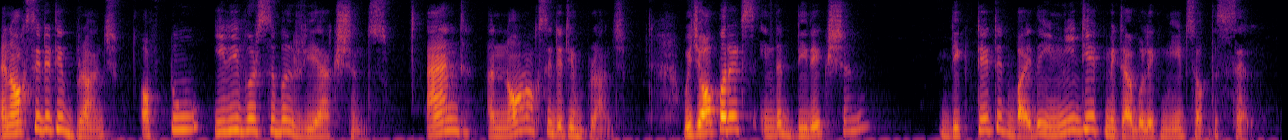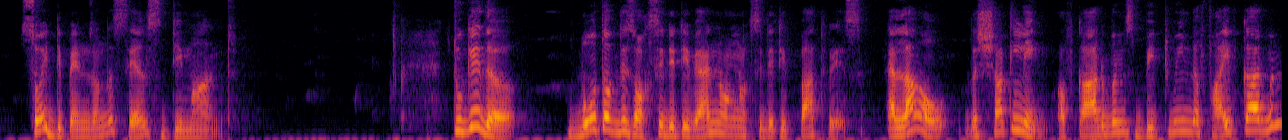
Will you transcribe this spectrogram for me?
An oxidative branch of two irreversible reactions and a non-oxidative branch which operates in the direction dictated by the immediate metabolic needs of the cell. So it depends on the cell's demand. Together, both of these oxidative and non-oxidative pathways allow the shuttling of carbons between the 5 carbon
